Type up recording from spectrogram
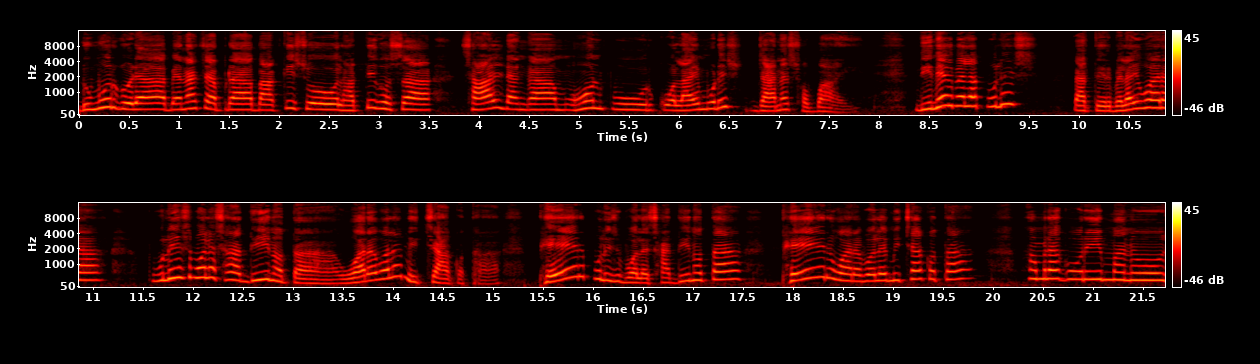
ডুমুরগোড়া বেনাচাপড়া, বাকিশোল, হাতিঘোষা, শালডাঙ্গা, মোহনপুর, কলাইমুড়ি জানে সবাই। দিনের বেলা পুলিশ, রাতের বেলায় ওয়ারা পুলিশ বলে স্বাধীনতা ওয়ারা বলে মিথ্যা কথা। ফের পুলিশ বলে স্বাধীনতা, ফের ওয়ারা বলে মিথ্যা কথা। আমরা গরিব মানুষ,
